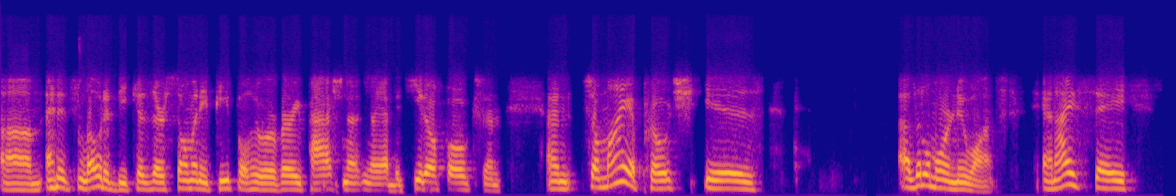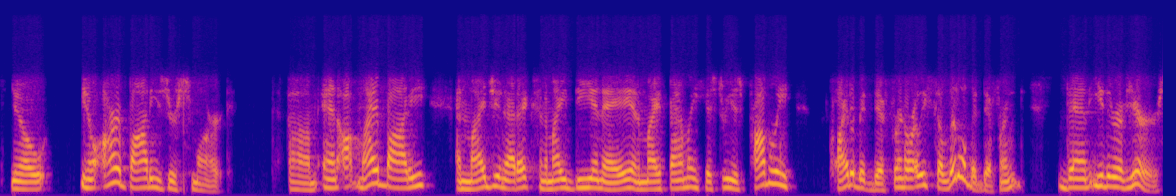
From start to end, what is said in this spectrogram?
um, and it's loaded because there's so many people who are very passionate. You know, you have the keto folks, and and so my approach is a little more nuanced, and I say, you know, you know, our bodies are smart, um, and uh, my body and my genetics and my DNA and my family history is probably quite a bit different, or at least a little bit different than either of yours.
